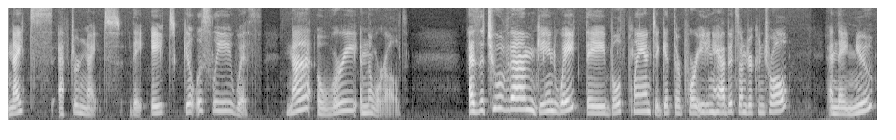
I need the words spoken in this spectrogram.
Nights after night, they ate guiltlessly with not a worry in the world. As the two of them gained weight, they both planned to get their poor eating habits under control, and they knew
